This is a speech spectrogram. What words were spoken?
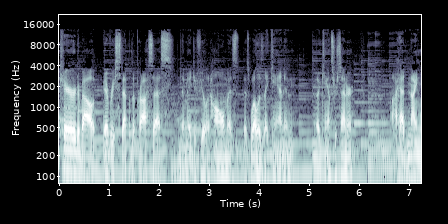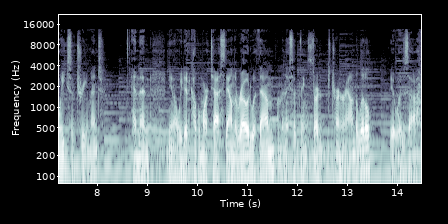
cared about every step of the process. They made you feel at home as, as well as they can in a cancer center. I had nine weeks of treatment, and then, you know, we did a couple more tests down the road with them, and they said things started to turn around a little. It was, uh,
